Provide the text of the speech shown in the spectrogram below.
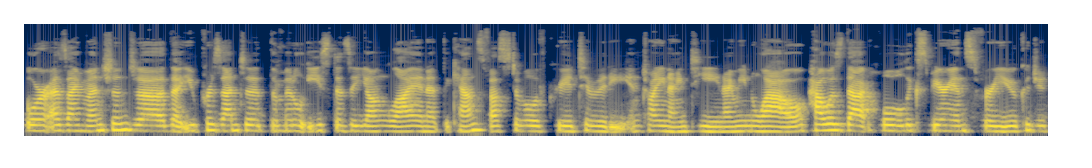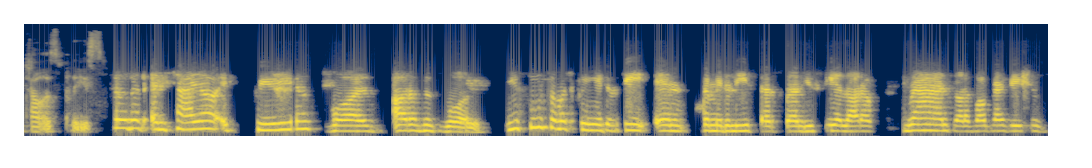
or as I mentioned, uh, that you presented the Middle East as a young lion at the Cannes Festival of Creativity in 2019. I mean, wow. How was that whole experience for you? Could you tell us, please? So, that entire experience was out of this world. You see so much creativity in the Middle East as well. You see a lot of brands, a lot of organizations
